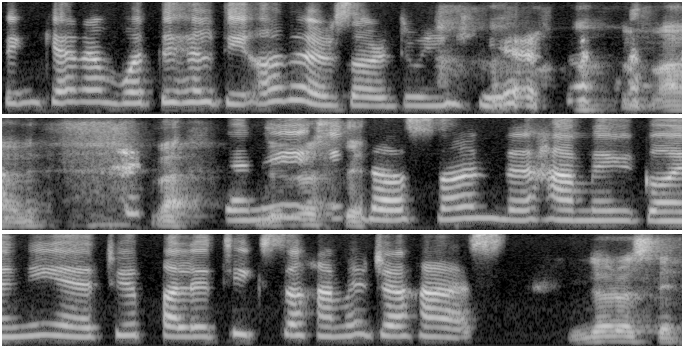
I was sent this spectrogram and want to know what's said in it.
فکر کردم what the hell the others are doing here. بله. یعنی این داستان همگانیه توی politics و همه جا هست. درسته.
